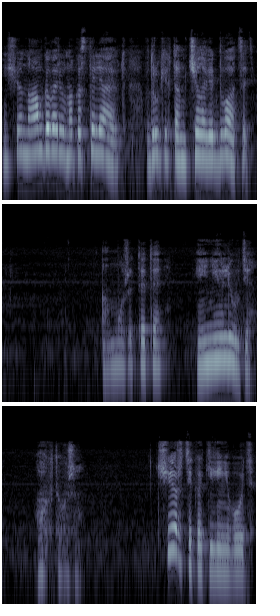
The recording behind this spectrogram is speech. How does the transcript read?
Еще нам, говорю, накостыляют. Вдруг их там человек двадцать. А может, это и не люди? А кто же? Черти какие-нибудь.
